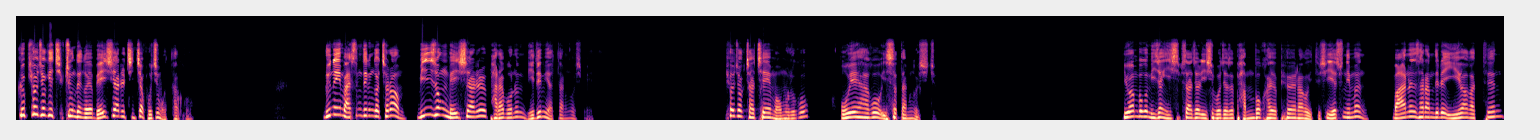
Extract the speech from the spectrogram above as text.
그 표적에 집중된 거예요. 메시아를 진짜 보지 못하고. 누누이 말씀드린 것처럼 민속 메시아를 바라보는 믿음이었다는 것입니다. 표적 자체에 머무르고 오해하고 있었다는 것이죠. 요한복음 2장 24절 25절에서 반복하여 표현하고 있듯이 예수님은 많은 사람들의 이와 같은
